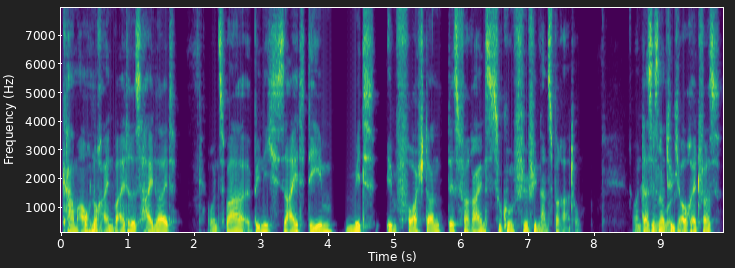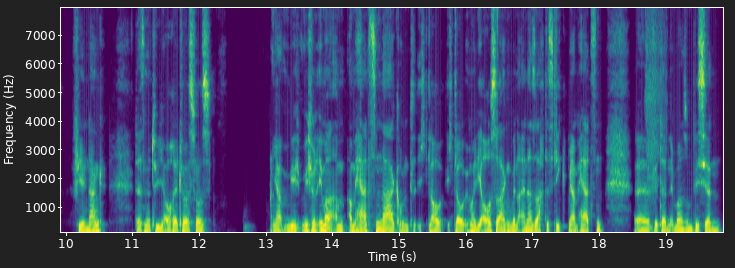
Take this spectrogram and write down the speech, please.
kam auch noch ein weiteres Highlight. Und zwar bin ich seitdem mit im Vorstand des Vereins Zukunft für Finanzberatung. Und das ist natürlich auch etwas, vielen Dank, das ist natürlich auch etwas, was ja, mir, mir schon immer am, am Herzen lag. Und ich glaube, ich glaube immer die Aussagen, wenn einer sagt, es liegt mir am Herzen, äh, wird dann immer so ein bisschen,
